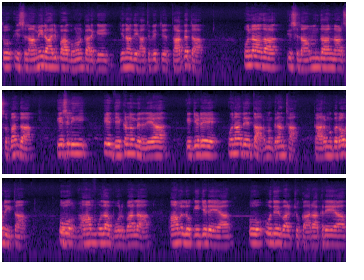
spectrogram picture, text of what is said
ਤੋ ਇਸਲਾਮੀ ਰਾਜ ਭਾਗ ਹੋਣ ਕਰਕੇ ਜਿਨ੍ਹਾਂ ਦੇ ਹੱਥ ਵਿੱਚ ਤਾਕਤ ਆ, ਉਹਨਾਂ ਦਾ ਇਸਲਾਮ ਦਾ ਨਾਲ ਸੰਬੰਧ ਆ। ਇਸ ਲਈ ਇਹ ਦੇਖਣ ਨੂੰ ਮਿਲ ਰਿਹਾ ਕਿ ਜਿਹੜੇ ਉਹਨਾਂ ਦੇ ਧਾਰਮਿਕ ਗ੍ਰੰਥਾਂ, ਧਾਰਮਿਕ ਰੋਹ ਰੀਤਾਂ ਉਹ ਆਮ ਉਹਦਾ ਬੋਲਬਾਲਾ, ਆਮ ਲੋਕੀ ਜਿਹੜੇ ਆ, ਉਹ ਉਹਦੇ ਵੱਲ ਝੁਕਾ ਰੱਖ ਰਹੇ ਆ,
